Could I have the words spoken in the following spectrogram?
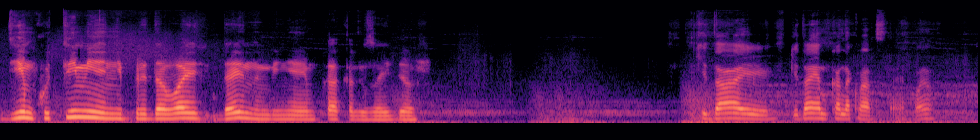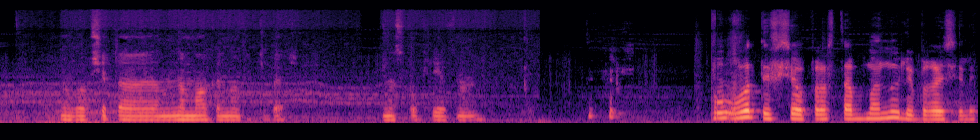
Димку, ты меня не предавай, дай на меня МК, как зайдешь. Кидай, кидай МК на красное, понял? Ну, вообще-то на мага надо кидать. Насколько я знаю. Вот и все, просто обманули, бросили.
